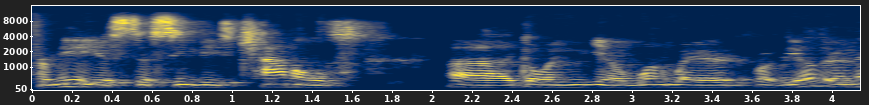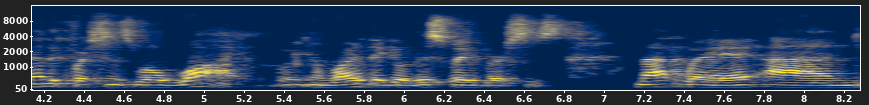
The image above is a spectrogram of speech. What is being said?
for me is to see these channels uh, going, you know, one way or, or the other, and then the question is, well, why? You know, why do they go this way versus that way? And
